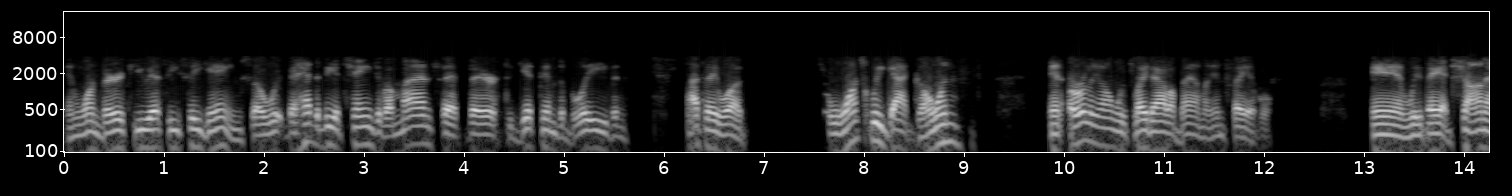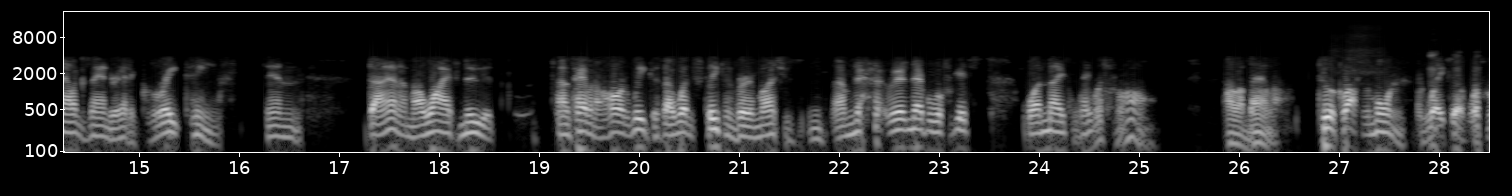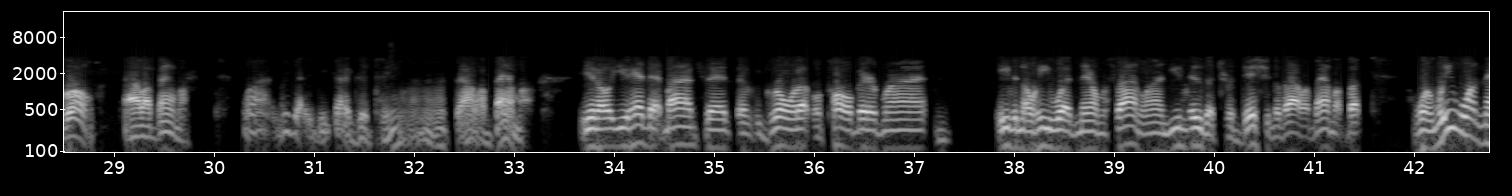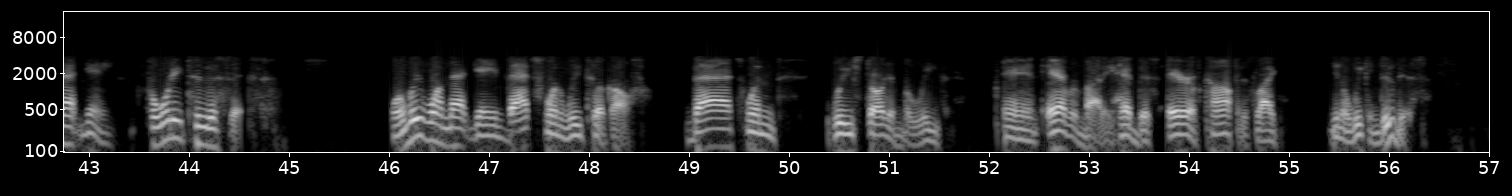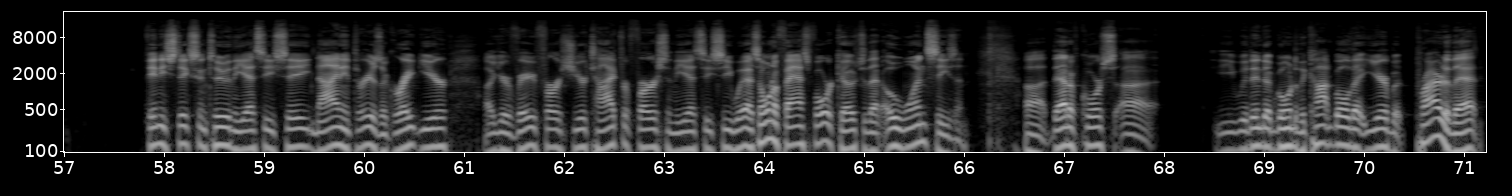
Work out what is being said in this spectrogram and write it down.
and won very few SEC games. So there had to be a change of a mindset there to get them to believe. And I tell you what, once we got going, and early on, we played Alabama in Fayetteville, and we they had Shaun Alexander had a great team, and Diana, my wife, knew that I was having a hard week because I wasn't sleeping very much. I'm never, never will forget one night and "What's wrong?" Alabama. Two o'clock in the morning, I'd wake up. What's wrong? Alabama. Why? We got we got a good team. It's Alabama. You know, you had that mindset of growing up with Paul Bear Bryant and even though he wasn't there on the sideline, you knew the tradition of Alabama. But when we won that game, 42 to 6, when we won that game, that's when we took off. That's when we started believing. And everybody had this air of confidence like, you know, we can do this. Finished six and two in the SEC. Nine and three was a great year. Uh, your very first year, tied for first in the SEC West. I want to fast forward, coach, to that 01 season. Uh, that, of course, uh, you would end up going to the Cotton Bowl that year. But prior to that,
